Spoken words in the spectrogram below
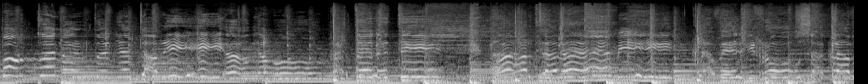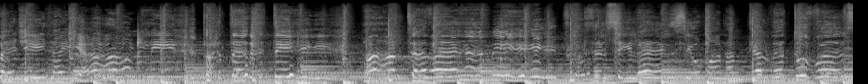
por tenerte y estaría de amor. Parte de ti, parte de mí, clavel y rosa, clavellina y a mí. Parte de ti, parte de mí, flor del silencio, manantial de tu beso,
